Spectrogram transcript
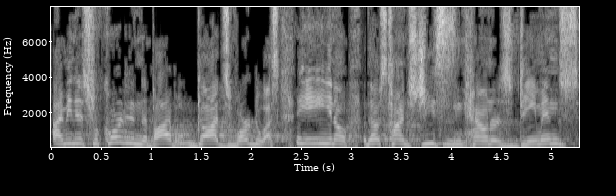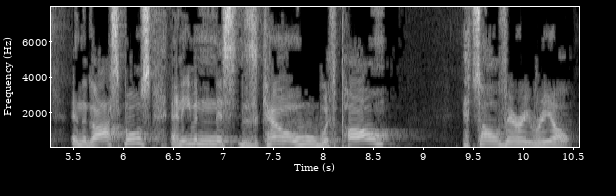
I mean, it's recorded in the Bible, God's word to us. You know, those times Jesus encounters demons in the Gospels, and even in this, this account with Paul, it's all very real.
